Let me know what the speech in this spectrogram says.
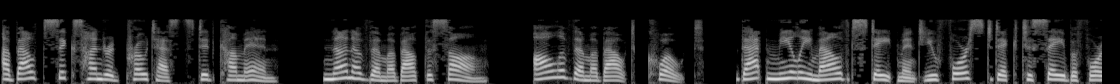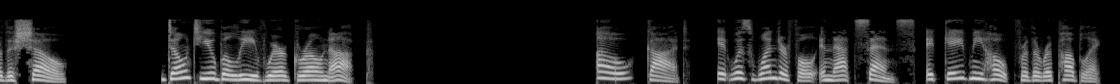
About 600 protests did come in. None of them about the song. All of them about, quote, that mealy-mouthed statement you forced Dick to say before the show. Don't you believe we're grown up? Oh, God. It was wonderful in that sense, it gave me hope for the Republic.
